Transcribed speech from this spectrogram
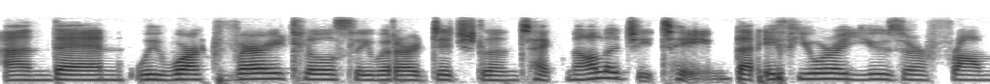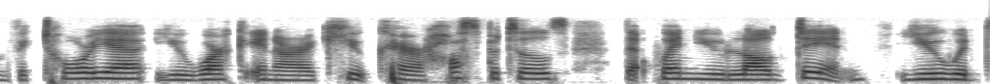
And then we worked very closely with our digital and technology team that if you're a user from Victoria, you work in our acute care hospitals that when you logged in, you would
